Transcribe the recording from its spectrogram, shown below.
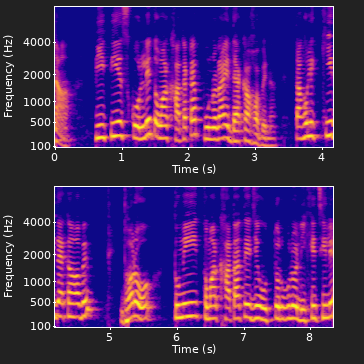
না পিপিএস করলে তোমার খাতাটা পুনরায় দেখা হবে না। তাহলে কি দেখা হবে? ধরো, তুমি তোমার খাতাতে যে উত্তরগুলো লিখেছিলে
